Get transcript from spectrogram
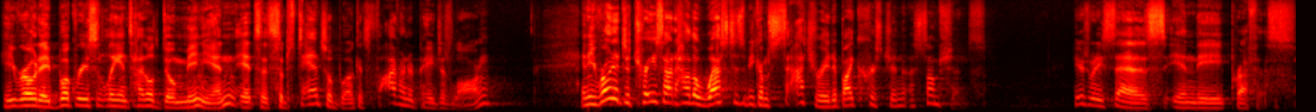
He wrote a book recently entitled Dominion. It's a substantial book, it's 500 pages long. And he wrote it to trace out how the West has become saturated by Christian assumptions. Here's what he says in the preface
